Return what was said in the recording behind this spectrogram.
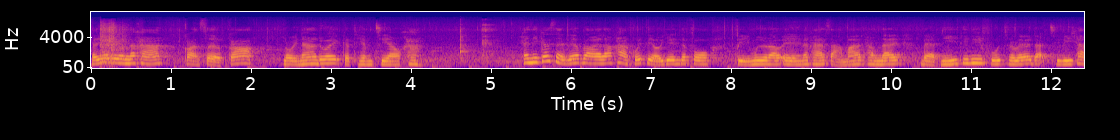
และอย่าลืมนะคะ ก่อนเสิร์ฟก็โรยหน้าด้วยกระเทียมเจียวค่ะ แค่นี้ก็เสร็จเรียบร้อยแล้วค่ะก๋วยเตี๋ยวเย็นตาโฟฝีมือเราเองนะคะ สามารถทำได้แบบนี้ที่นี่ Food Travel TV ค่ะ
